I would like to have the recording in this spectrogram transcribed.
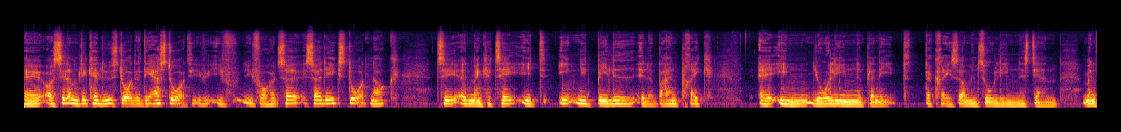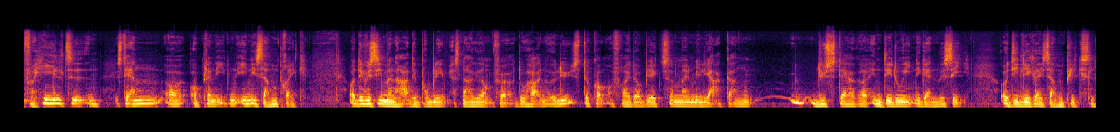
Øh, og selvom det kan lyde stort, og det er stort i, i, i forhold, så, så er det ikke stort nok til, at man kan tage et egentligt billede, eller bare en prik af en jordlignende planet, der kredser om en sollignende stjerne. Man får hele tiden stjernen og, og planeten ind i samme prik. Og det vil sige, at man har det problem, jeg snakkede om før. Du har noget lys, der kommer fra et objekt, som er en milliard gange lysstærkere end det, du egentlig gerne vil se. Og de ligger i samme pixel.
